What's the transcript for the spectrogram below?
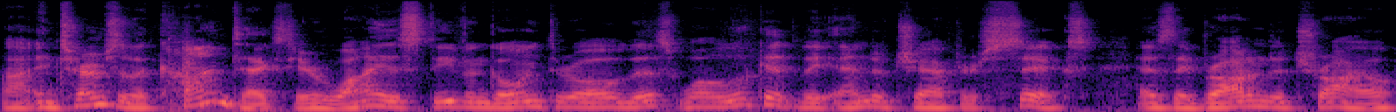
Uh, in terms of the context here why is stephen going through all of this? Well look at the end of chapter 6 as they brought him to trial.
